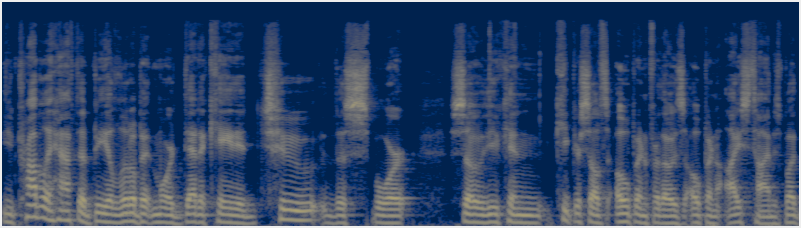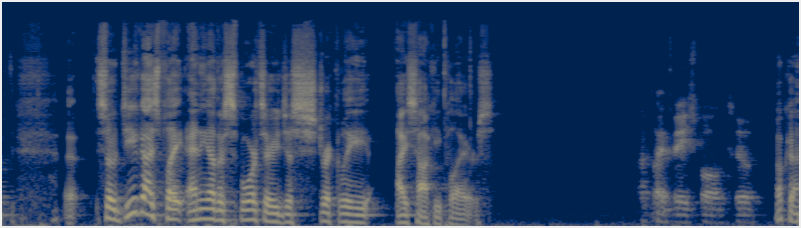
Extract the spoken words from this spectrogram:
you probably have to be a little bit more dedicated to the sport so you can keep yourselves open for those open ice times. But uh, so, do you guys play any other sports, or are you just strictly ice hockey players? I play baseball too. Okay.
